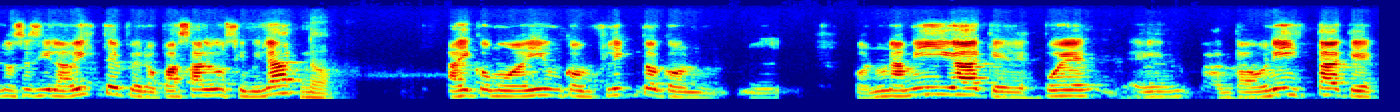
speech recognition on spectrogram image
no sé si la viste, pero pasa algo similar. No. Hay como ahí un conflicto con, una amiga que después es antagonista, que,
